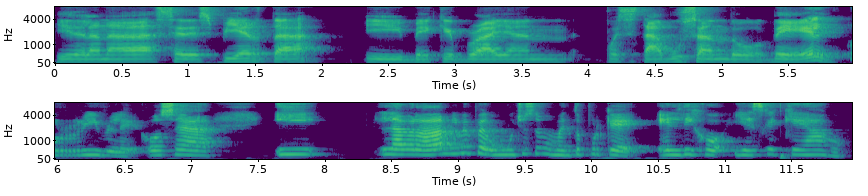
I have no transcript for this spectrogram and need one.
y de la nada se despierta y ve que Brian pues está abusando de él. horrible. O sea, y la verdad a mí me pegó mucho ese momento porque él dijo, ¿y es que qué hago?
